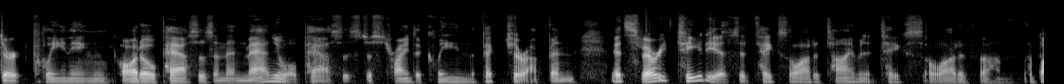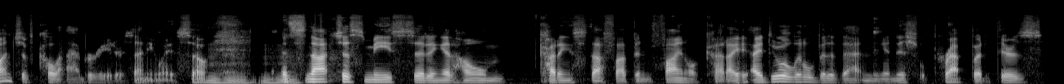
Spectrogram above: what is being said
dirt cleaning auto passes and then manual passes just trying to clean the picture up and it's very tedious it takes a lot of time and it takes a lot of um, a bunch of collaborators anyway so mm-hmm, mm-hmm. it's not just me sitting at home cutting stuff up in Final Cut. I, I do a little bit of that in the initial prep, but there's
